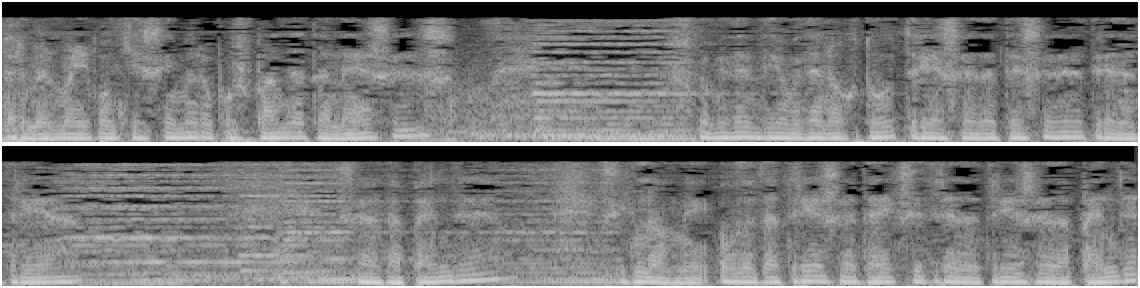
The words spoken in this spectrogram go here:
Περιμένουμε λοιπόν και σήμερα όπως πάντα τα νέα σας. Στο 0208 344 33 45 συγγνώμη 83 46 33 45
